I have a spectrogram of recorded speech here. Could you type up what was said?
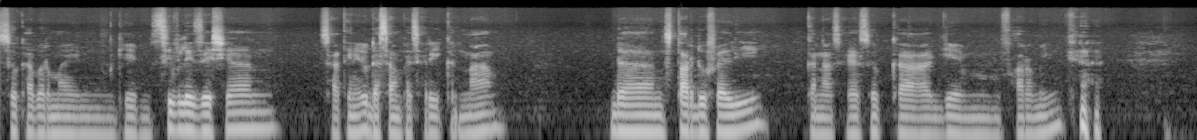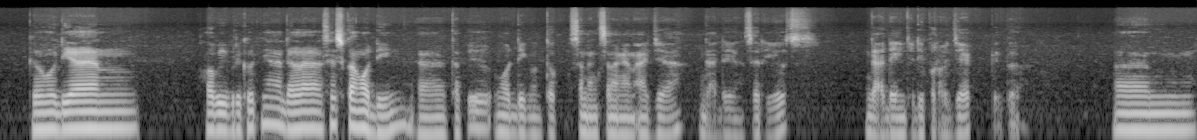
suka bermain game Civilization. Saat ini udah sampai seri ke-6. Dan Stardew Valley karena saya suka game farming. Kemudian hobi berikutnya adalah saya suka ngoding, uh, tapi ngoding untuk senang-senangan aja, nggak ada yang serius, nggak ada yang jadi project gitu. Um,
